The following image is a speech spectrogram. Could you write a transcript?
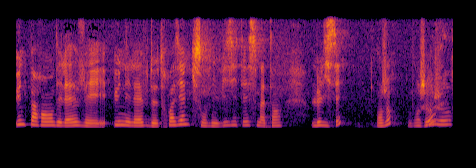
une parent d'élèves et une élève de troisième qui sont venus visiter ce matin le lycée. Bonjour. Bonjour. Bonjour.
